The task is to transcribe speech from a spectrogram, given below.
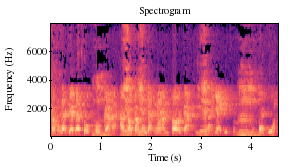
kamu nggak jaga toko Hmm, kak, atau iya, kamu iya. nggak ngantor kak, Iya. istilahnya gitu. Hmm. Bilang,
